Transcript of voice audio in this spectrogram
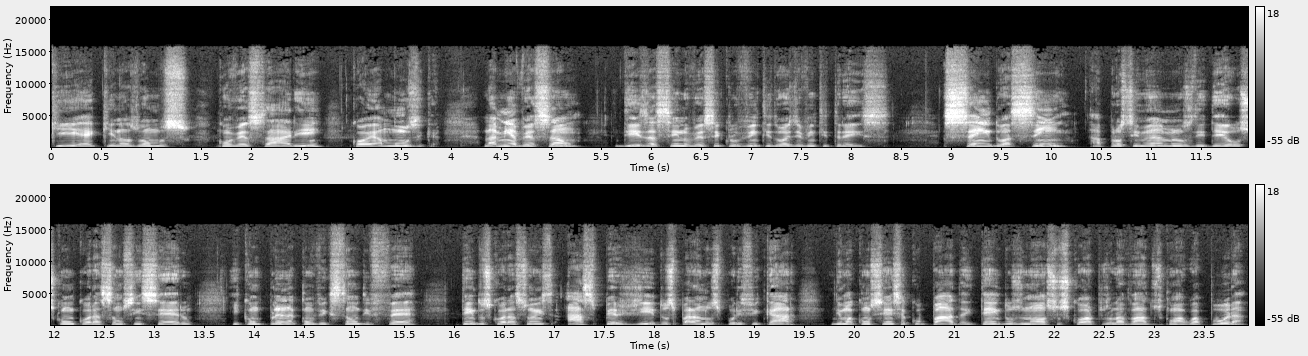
que é que nós vamos conversar e qual é a música. Na minha versão, diz assim no versículo 22 e 23: Sendo assim, aproximamos-nos de Deus com um coração sincero e com plena convicção de fé, tendo os corações aspergidos para nos purificar de uma consciência culpada e tendo os nossos corpos lavados com água pura,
